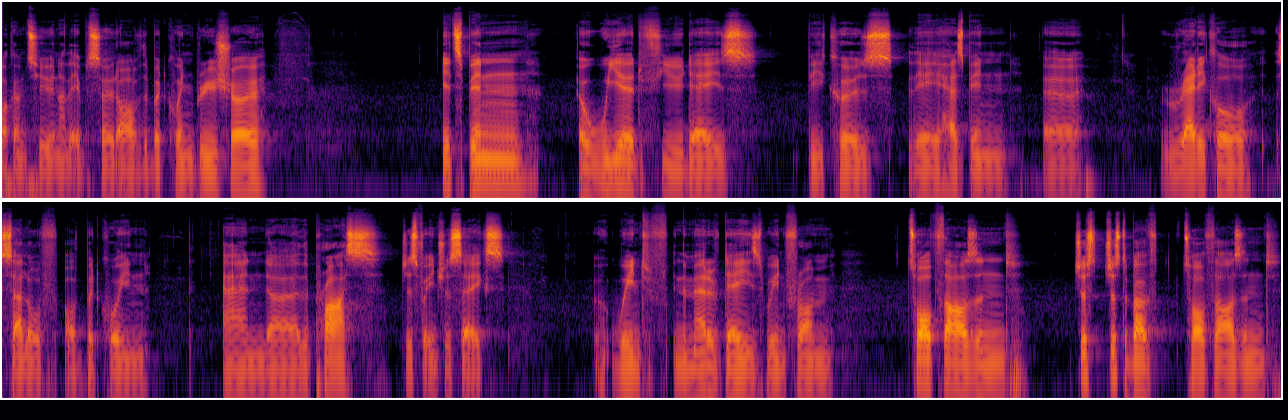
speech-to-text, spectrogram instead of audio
Welcome to another episode of the Bitcoin Brew Show. It's been a weird few days because there has been a radical sell off of Bitcoin, and uh, the price, just for interest sakes, went in the matter of days went from 12,000 just just above 12,000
